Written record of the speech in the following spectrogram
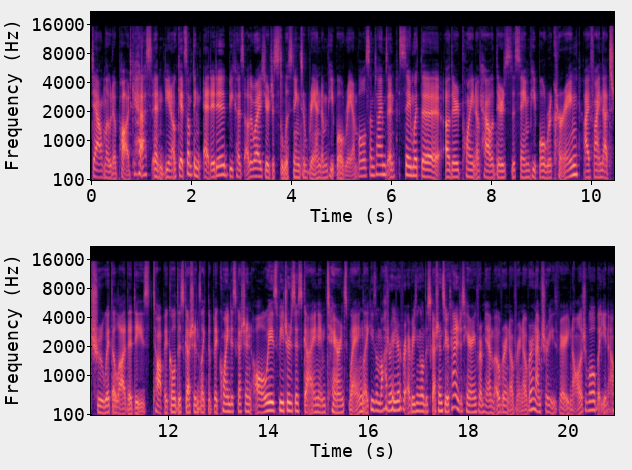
download a podcast and, you know, get something edited because otherwise you're just listening to random people ramble sometimes. And same with the other point of how there's the same people recurring. I find that's true with a lot of these topical discussions, like the Bitcoin discussion always features this guy named Terrence Wang. Like he's a moderator for every single discussion. So you're kind of just hearing from him over and over and over. And I'm sure he's very knowledgeable, but you know,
